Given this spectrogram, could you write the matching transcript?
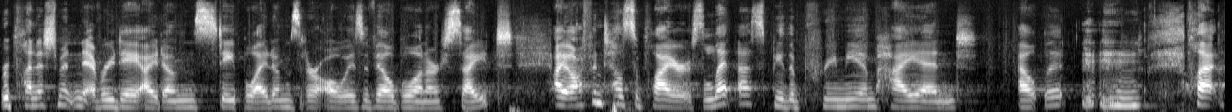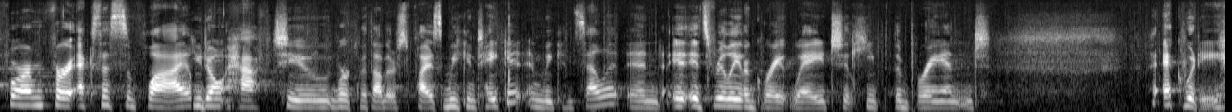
Replenishment and everyday items, staple items that are always available on our site. I often tell suppliers, let us be the premium high-end outlet platform for excess supply. You don't have to work with other suppliers. We can take it and we can sell it, and it's really a great way to keep the brand equity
